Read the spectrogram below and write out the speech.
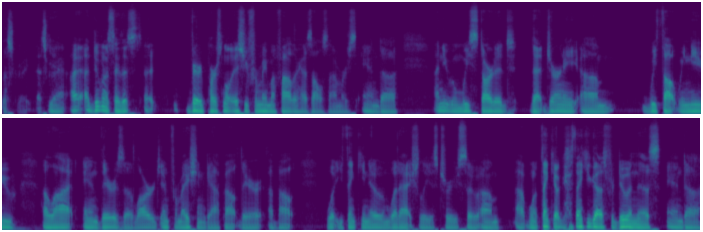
That's great. That's great. Yeah, I, I do want to say this. Uh, very personal issue for me. My father has Alzheimer's, and uh, I knew when we started that journey, um, we thought we knew a lot, and there is a large information gap out there about what you think you know and what actually is true. So um, I want to thank you, thank you guys for doing this, and uh,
